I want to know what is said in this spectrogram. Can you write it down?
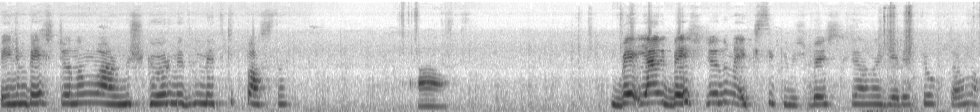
Benim 5 canım varmış görmedim medkit bastım. Ha. Be yani 5 canım eksikmiş. 5 cana gerek yoktu ama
